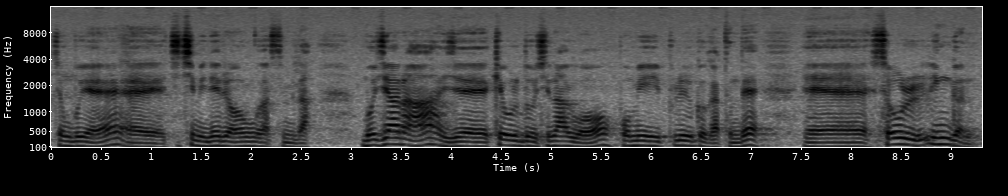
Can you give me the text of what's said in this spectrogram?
정부의 에, 지침이 내려온 것 같습니다. 머지않아 이제 겨울도 지나고 봄이 풀릴 것 같은데, 에, 서울 인근 어,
